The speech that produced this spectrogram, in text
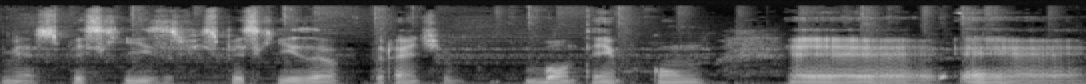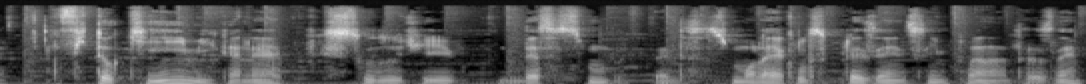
Minhas pesquisas, fiz pesquisa durante um bom tempo com é, é, fitoquímica, né? Estudo de, dessas, dessas moléculas presentes em plantas, né?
